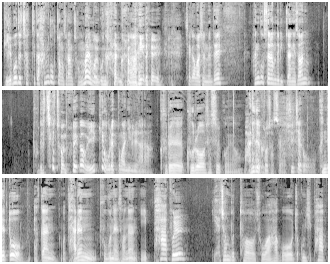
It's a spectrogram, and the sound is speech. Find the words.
빌보드 차트가 한국 정서랑 정말 멀구나라는 걸 아. 많이들 체감하셨는데 한국 사람들 입장에선 도대체 저 노래가 왜 이렇게 오랫동안 1위를 하나? 그래 그러셨을 거예요. 많이들 네. 그러셨어요, 실제로. 근데 또 약간 뭐 다른 부분에서는 이 팝을 예전부터 좋아하고 조금 힙합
